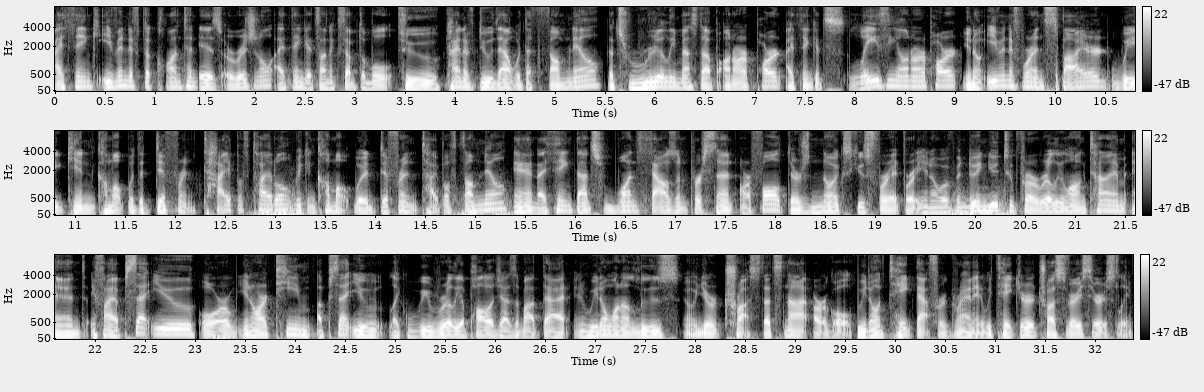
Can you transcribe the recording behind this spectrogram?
I think even if the content is original, I think it's unacceptable to kind of do that with a thumbnail. That's really messed up on our part. I think it's lazy on our part. You know, even if we're inspired, we can come up with a different type of title. We can come up with a different type of thumbnail. And I think that's 1000% our fault. There's no excuse for it. For, you know, we've been doing YouTube for a really long time. And if I upset you or, you know, our team upset you, like we really apologize about that. And we don't want to lose you know, your trust. That's not our goal. We don't take that for granted. We take your trust very seriously.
